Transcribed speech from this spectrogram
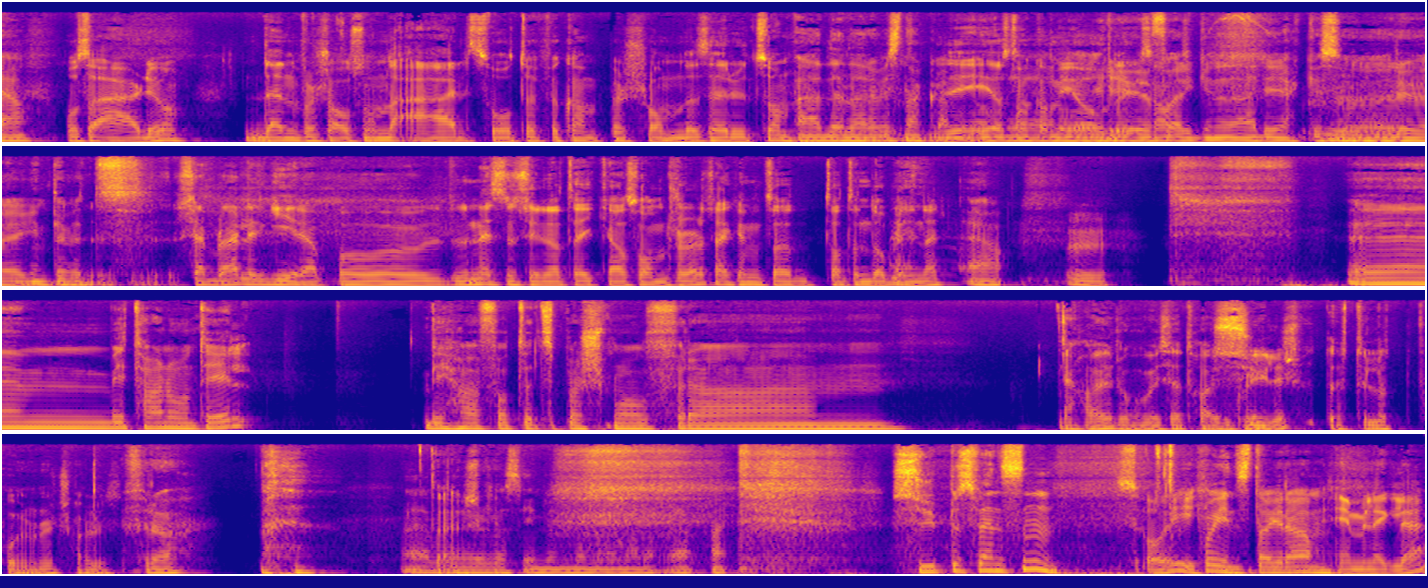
Ja. Og så er det jo den forståelsen om det er så tøffe kamper som det ser ut som. Nei, det der har vi snakka mye om De røde fargene der de er ikke så røde, egentlig. vet. Så jeg ble litt gira på Det er nesten synd at jeg ikke har sånn sjøl, så jeg kunne tatt- en dobling der. Ja. Ehm, vi tar noen til. Vi har fått et spørsmål fra um, Jeg har jo råd hvis jeg tar ut. Grealish vet du, til å få en Richarlison. Fra Nei, jeg skal- bare, si, min mamma nå? Ja, nei. Supersvensen på Instagram. Emil Egle?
